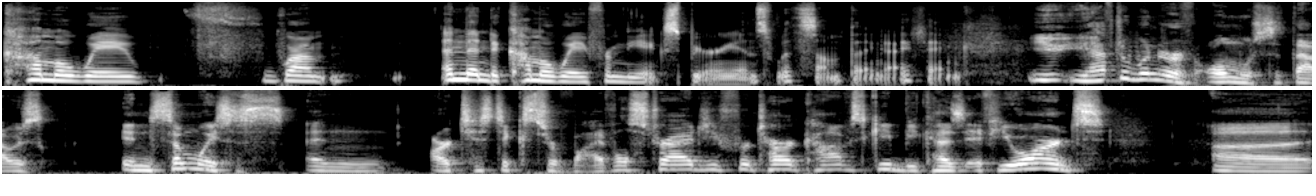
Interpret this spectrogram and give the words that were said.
come away from and then to come away from the experience with something i think you, you have to wonder if almost if that was in some ways an artistic survival strategy for tarkovsky because if you aren't uh,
